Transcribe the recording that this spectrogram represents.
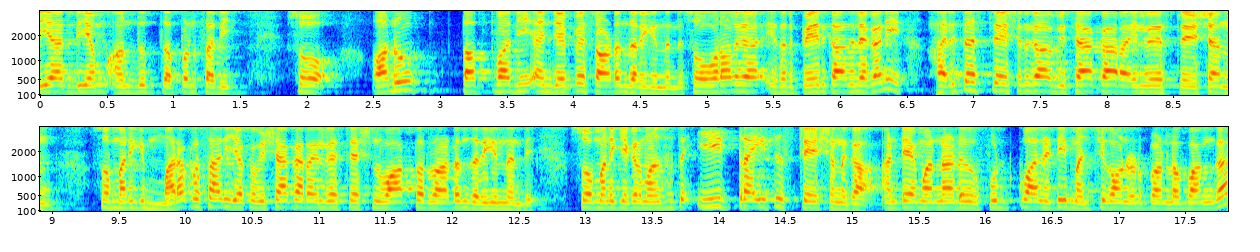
డిఆర్డిఎం అనుదూప్ తప్పనిసరి. సో అనూప్ తత్వది అని చెప్పేసి రావడం జరిగిందండి. సో ఓవరాల్గా ఇతని పేరు కాదులే కానీ హరిత స్టేషన్గా విశాఖ రైల్వే స్టేషన్. సో మనకి మరొకసారి ఈ యొక్క విశాఖ రైల్వే స్టేషన్ వార్తలు రావడం జరిగిందండి. సో మనకి ఇక్కడ మనం చూస్తే ఈ ట్రైట్ స్టేషన్గా అంటే ఏమన్నాడు? ఫుడ్ క్వాలిటీ మంచిగా ఉండడం పనిలో భాగంగా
